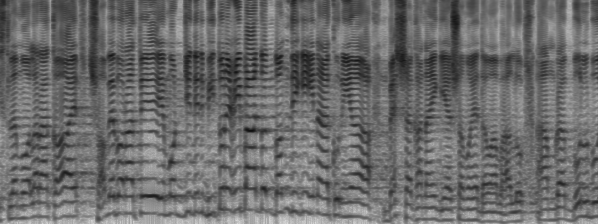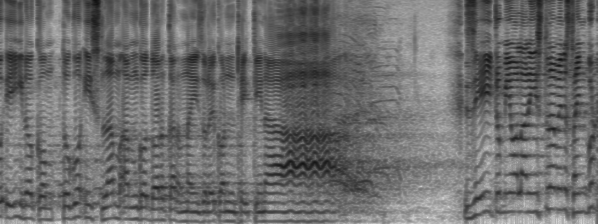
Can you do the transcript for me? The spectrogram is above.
ইসলামওয়ালারা কয়, সবে বরাতে মসজিদের ভিতরে ইবাদত বন্দিগি না করিয়া বেশ্যাখানায় গিয়া সময় দেওয়া ভালো। আমরা বলব এই রকম তগো ইসলাম আমগো দরকার নাই জোরে কন ঠিক কিনা। যেই তুমি ওলান ইসলামের সাইনবোর্ড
